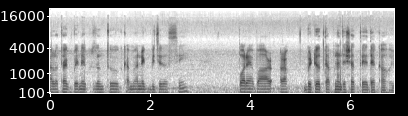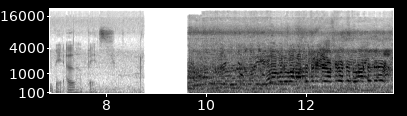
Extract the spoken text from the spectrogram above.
ভালো থাকবেন এই পর্যন্ত আমি অনেক ভিজে যাচ্ছি। পরে আবার ভিডিওতে আপনাদের সাথে দেখা হইবে। আল্লাহ হাফেজ। 走らせて止まってくる。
